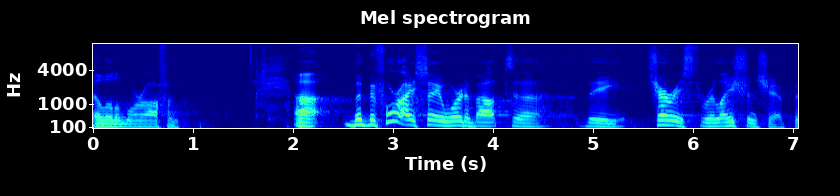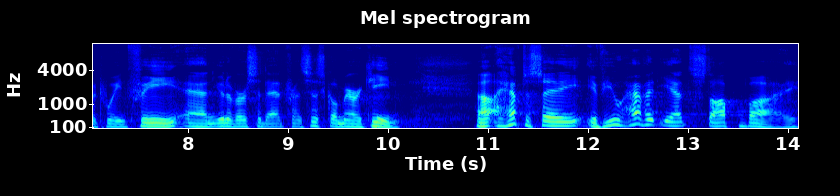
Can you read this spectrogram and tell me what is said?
a little more often. Uh, but before I say a word about uh, the cherished relationship between FEE and Universidad Francisco Marroquin, uh, I have to say, if you haven't yet stopped by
